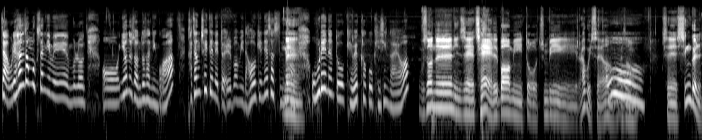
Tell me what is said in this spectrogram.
자, 우리 한성 목사님은 물론, 어, 이현우 전도사님과 가장 최근에 또 앨범이 나오긴 했었으나, 네. 올해는 또 계획하고 계신가요? 우선은 이제 제 앨범 이 또 준비를 하고 있어요. 그래서 오. 제 싱글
